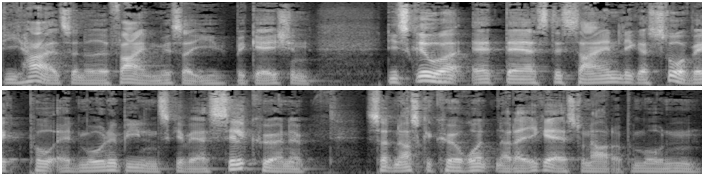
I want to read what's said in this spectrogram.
de har altså noget erfaring med sig i bagagen. De skriver, at deres design ligger stor vægt på, at månebilen skal være selvkørende, så den også kan køre rundt, når der ikke er astronauter på månen.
